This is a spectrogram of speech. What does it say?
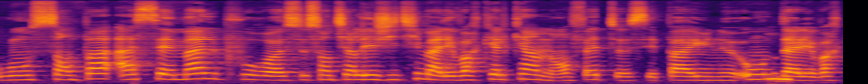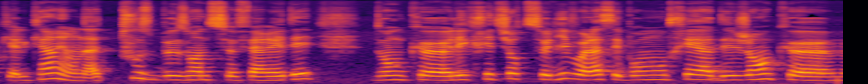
où on se sent pas assez mal pour euh, se sentir légitime à aller voir quelqu'un. Mais en fait, c'est pas une honte mmh. d'aller voir quelqu'un et on a tous besoin de se faire aider. Donc, euh, l'écriture de ce livre, voilà, c'est pour montrer à des gens que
